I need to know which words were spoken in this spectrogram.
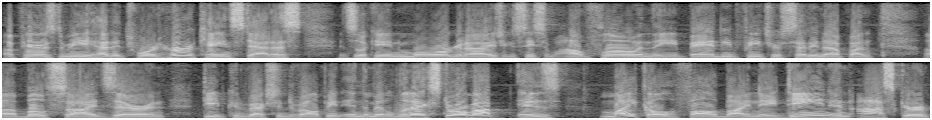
appears to be headed toward hurricane status. It's looking more organized. You can see some outflow and the banding feature setting up on uh, both sides there and deep convection developing in the middle. The next storm up is Michael, followed by Nadine and Oscar.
